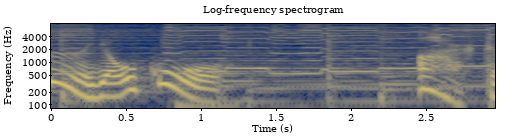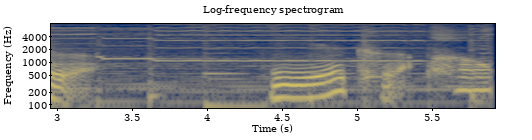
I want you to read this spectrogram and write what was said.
自由故，二者皆可抛。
